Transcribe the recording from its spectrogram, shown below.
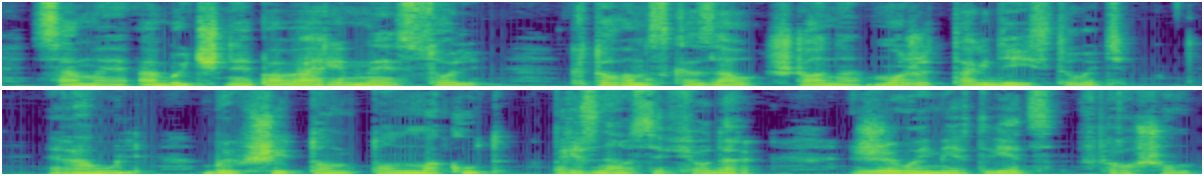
– «самая обычная поваренная соль. Кто вам сказал, что она может так действовать?» «Рауль, бывший Том-Тон Макут», – признался Федор. «Живой мертвец, в прошлом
